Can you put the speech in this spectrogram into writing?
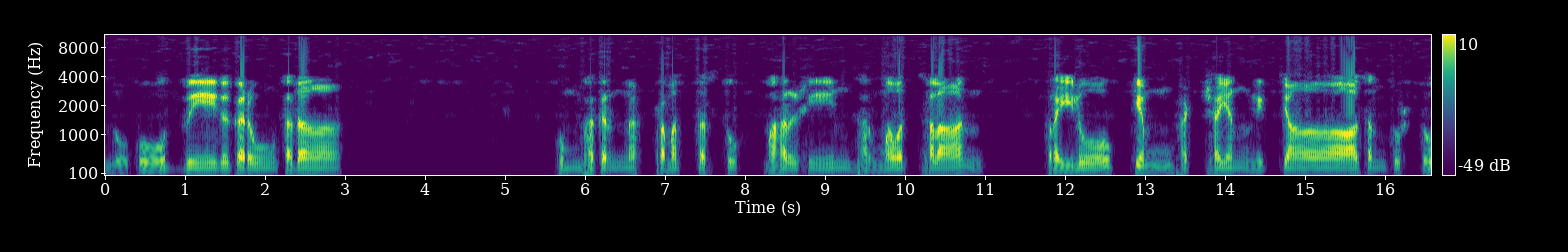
लोकोद्वेगकरौ तदा कुम्भकर्णः प्रमत्तस्तु महर्षीन् धर्मवत्सलान् त्रैलो भक्षयन् नित्यासन्तुष्टो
